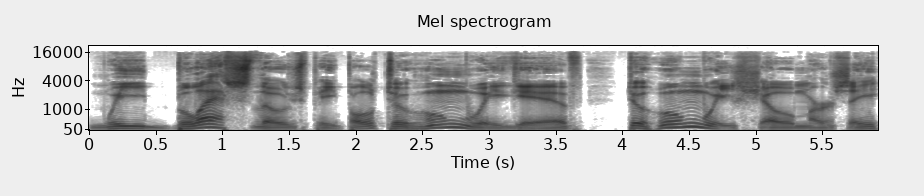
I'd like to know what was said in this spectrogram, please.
we bless those people to whom we give, to whom we show mercy,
